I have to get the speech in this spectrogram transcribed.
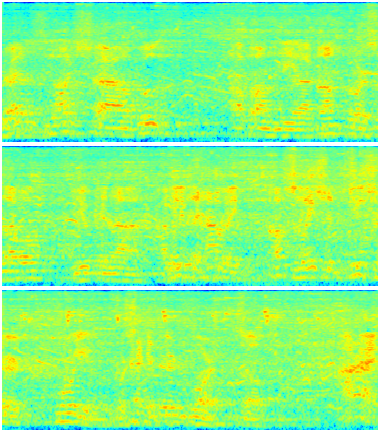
Red's Lifestyle booth up on the uh, concourse level. You can, uh, I believe they have a consolation t-shirt for you for second, third, and fourth. So, all right.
